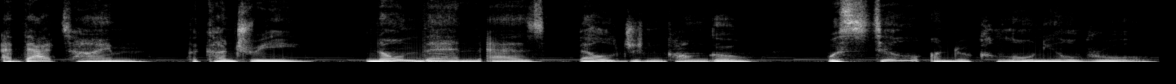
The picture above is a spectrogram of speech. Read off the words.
At that time, the country, known then as Belgian Congo, was still under colonial rule.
